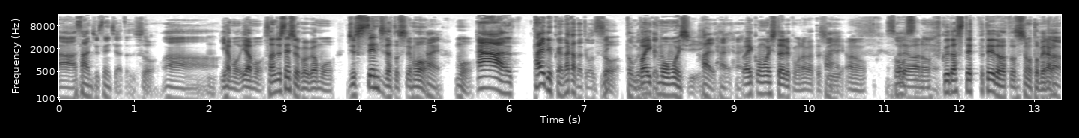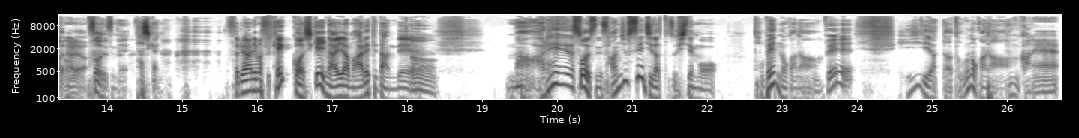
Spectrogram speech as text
ああ、30センチだったでしょ。そうあいやもう、いやもう30センチの頃がもう10センチだとしてあ。も、はい。もああ、体力がなかったってことですね。う、そう、バイクも重いし、はいはいはい。バイクも重いし体力もなかったし、はいあの、そねあれはあの、福田ステップ程度だったとしても飛べなかったね、あれはうん。そうですね。確かに。それはあります。結構試験の間も荒れてたんで、うん。まああれ、そうですね。30センチだったとしても、飛べんのかな？べヒーリーだったら飛ぶのかな？なんかね。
